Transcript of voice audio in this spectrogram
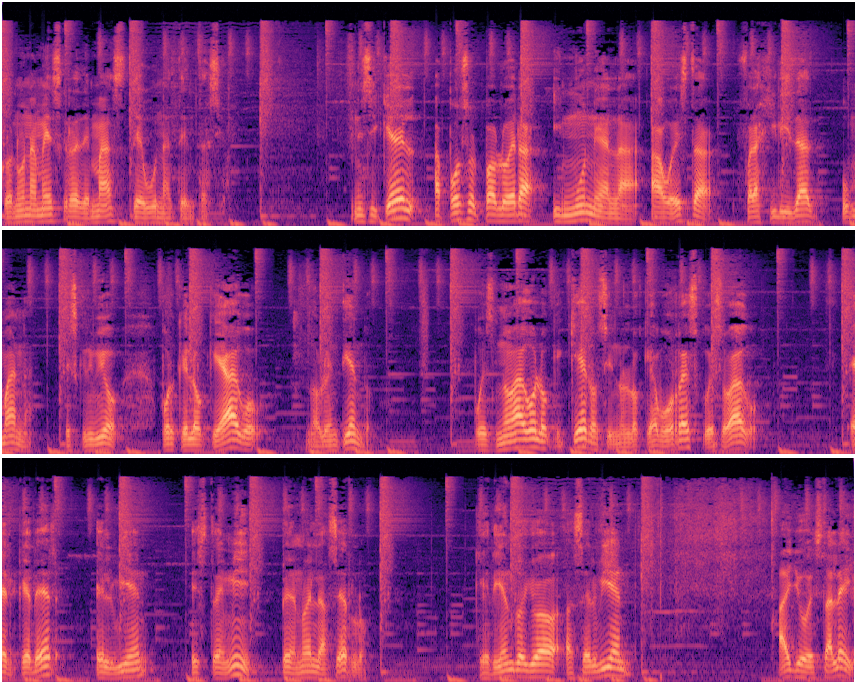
con una mezcla de más de una tentación. Ni siquiera el apóstol Pablo era inmune a, la, a esta fragilidad humana. Escribió, porque lo que hago no lo entiendo pues no hago lo que quiero, sino lo que aborrezco, eso hago. El querer el bien está en mí, pero no el hacerlo. Queriendo yo hacer bien, hallo esta ley,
